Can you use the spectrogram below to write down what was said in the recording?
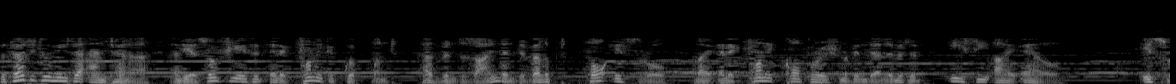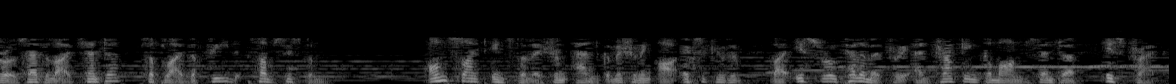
The 32 meter antenna and the associated electronic equipment has been designed and developed for ISRO by Electronic Corporation of India Limited, ECIL. ISRO Satellite Center supplied the feed subsystem. On-site installation and commissioning are executed by ISRO Telemetry and Tracking Command Center, ISTRAC.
